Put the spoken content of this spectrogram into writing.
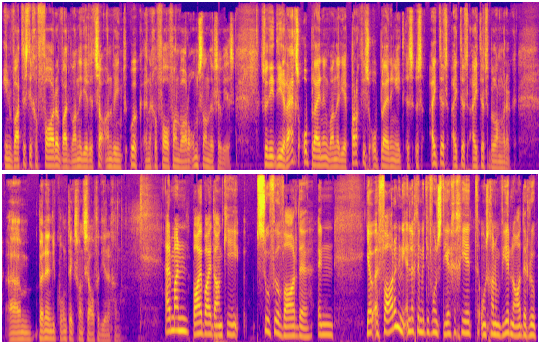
en wat is die gevare wat wanneer jy dit sou aanwend ook in 'n geval van ware omstanders sou wees. So die die regsopleiding wanneer jy praktiese opleiding het is is uiters uiters uiters belangrik ehm um, binne in die konteks van selfverdediging. Herman, baie baie dankie. Soveel waarde in jou ervaring en die inligting wat jy vir ons deurgegee het. Ons gaan hom weer nader roep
